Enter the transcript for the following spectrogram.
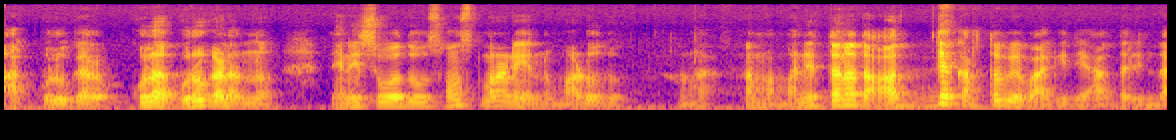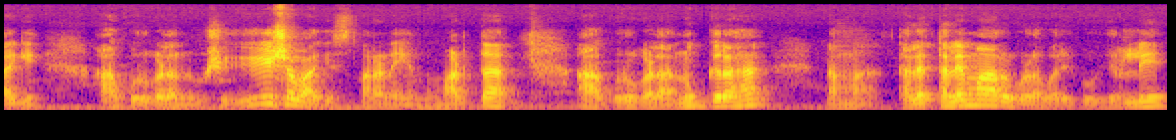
ಆ ಕುಲುಗರು ಕುಲ ಗುರುಗಳನ್ನು ನೆನೆಸುವುದು, ಸಂಸ್ಮರಣೆಯನ್ನು ಮಾಡುವುದು ನಮ್ಮ ಮನೆತನದ ಆದ್ಯ ಕರ್ತವ್ಯವಾಗಿದೆ. ಆದ್ದರಿಂದಾಗಿ ಆ ಗುರುಗಳನ್ನು ವಿಶೇಷವಾಗಿ ಸ್ಮರಣೆಯನ್ನು ಮಾಡ್ತಾ, ಆ ಗುರುಗಳ ಅನುಗ್ರಹ ನಮ್ಮ ತಲೆ ತಲೆಮಾರುಗಳವರೆಗೂ ಇರಲಿ.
